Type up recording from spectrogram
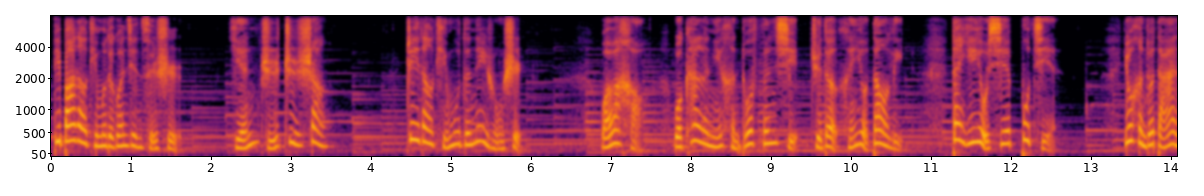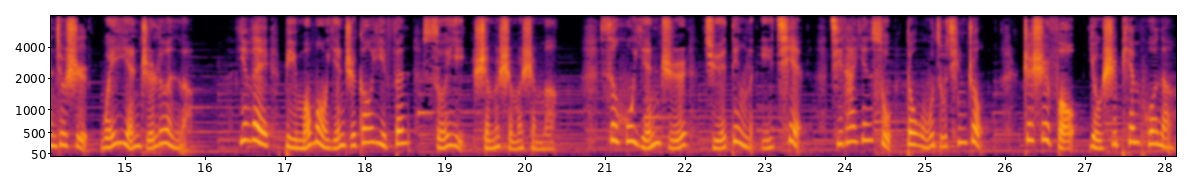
第八道题目的关键词是“颜值至上”。这道题目的内容是：娃娃好，我看了你很多分析，觉得很有道理，但也有些不解，有很多答案就是唯颜值论了。因为比某某颜值高一分，所以什么什么什么，似乎颜值决定了一切，其他因素都无足轻重，这是否有失偏颇呢？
